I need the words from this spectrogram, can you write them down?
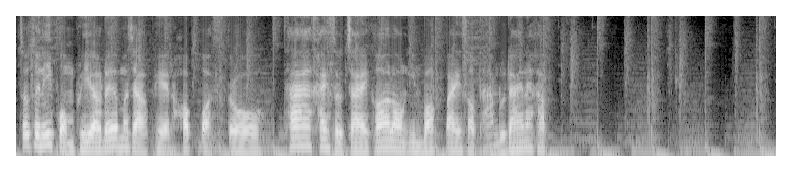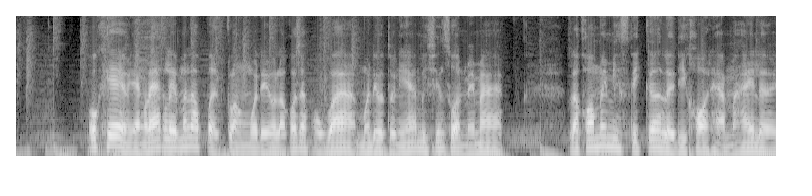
เจ้าตัวนี้ผมพรีออเดอร์มาจากเพจ Hotbot Store ถ้าใครสนใจก็ลองอินบ็อกซ์ไปสอบถามดูได้นะครับ โอเค อย่างแรกเลยเมื่อเราเปิดกล่องโมเดลเราก็จะพบว่าโมเดลตัวนี้มีชิ้นส่วนไม่มาก แล้วก็ไม่มีสติกเกอร์หรือดีคอร์แถมมาให้เลย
